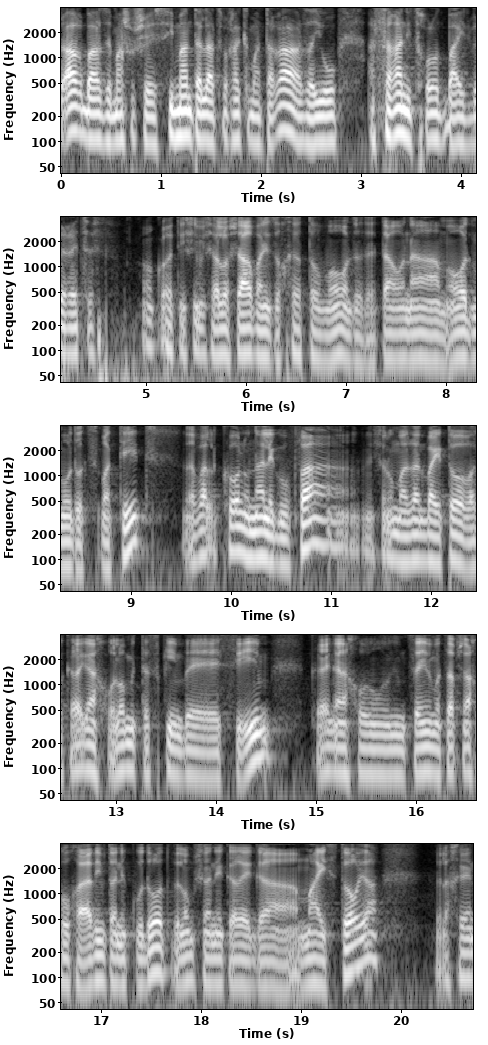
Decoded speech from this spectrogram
93-4 זה משהו שסימנת לעצמך כמטרה, אז היו עשרה ניצחונות בית ברצף. קודם כל, 93-4 אני זוכר טוב מאוד, זאת הייתה עונה מאוד מאוד עוצמתית, אבל כל עונה לגופה, יש לנו מאזן בית טוב, אבל כרגע אנחנו לא מתעסקים בשיאים. כרגע אנחנו נמצאים במצב שאנחנו חייבים את הנקודות, ולא משנה כרגע מה ההיסטוריה, ולכן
